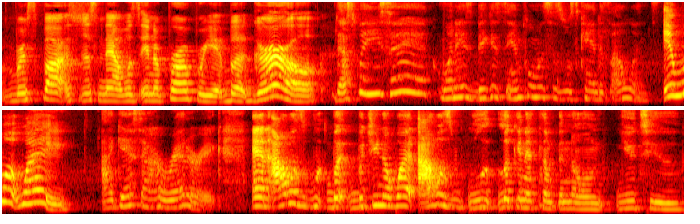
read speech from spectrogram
response just now was inappropriate, but girl, That's what he said. One of his biggest influences was Candace Owens. in what way? I guess in her rhetoric. And I was, but but you know what? I was l- looking at something on YouTube,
